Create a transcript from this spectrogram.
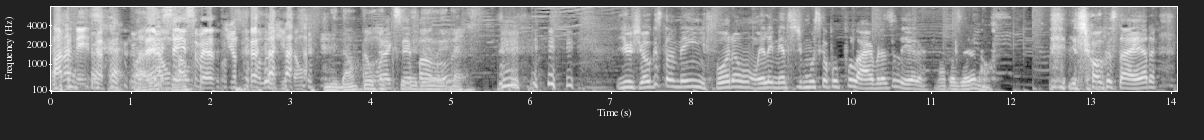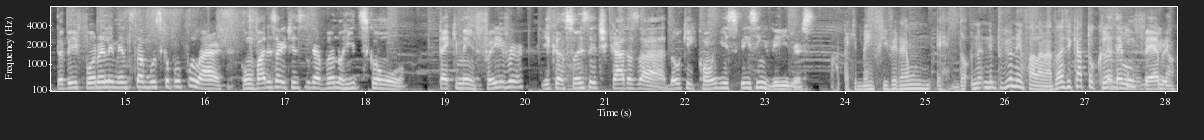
Parabéns. Olha, Deve ser isso mesmo. Então. Me dá um pouco é que você falou. E os jogos também foram elementos de música popular brasileira. Não brasileira não. E os jogos da era também foram elementos da música popular, com vários artistas gravando hits como Pac-Man Fever e canções dedicadas a Donkey Kong e Space Invaders. Ah, Pac-Man Fever é um. É, do- n- não viu nem falar nada, vai ficar tocando. Até com febre. final.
